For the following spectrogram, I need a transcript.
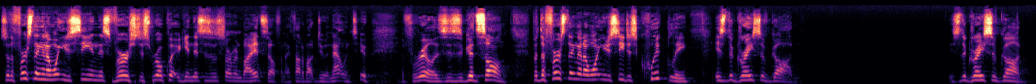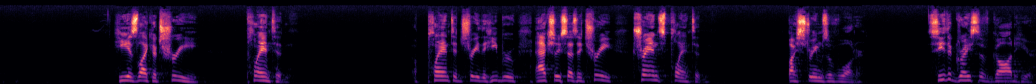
So, the first thing that I want you to see in this verse, just real quick, again, this is a sermon by itself, and I thought about doing that one too. For real, this is a good psalm. But the first thing that I want you to see just quickly is the grace of God. Is the grace of God. He is like a tree planted. A planted tree. The Hebrew actually says a tree transplanted by streams of water. See the grace of God here.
